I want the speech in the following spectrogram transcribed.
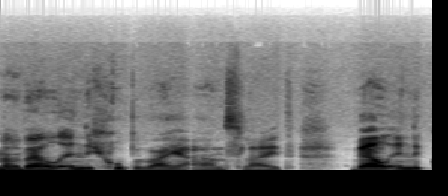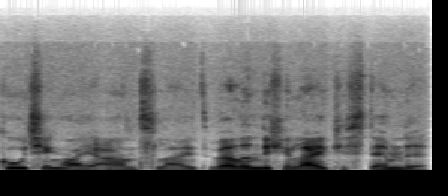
maar wel in de groepen waar je aansluit. Wel in de coaching waar je aansluit. Wel in de gelijkgestemde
